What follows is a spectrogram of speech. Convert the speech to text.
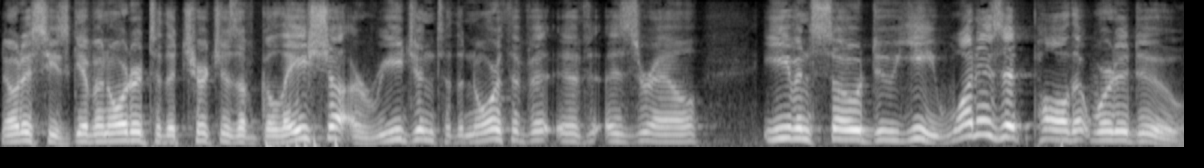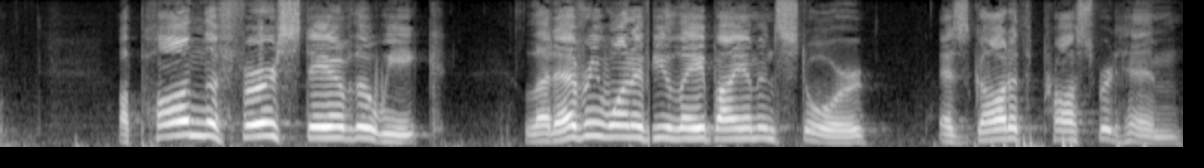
Notice he's given order to the churches of Galatia, a region to the north of Israel. Even so do ye. What is it, Paul, that we're to do? Upon the first day of the week, let every one of you lay by him in store, as God hath prospered him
